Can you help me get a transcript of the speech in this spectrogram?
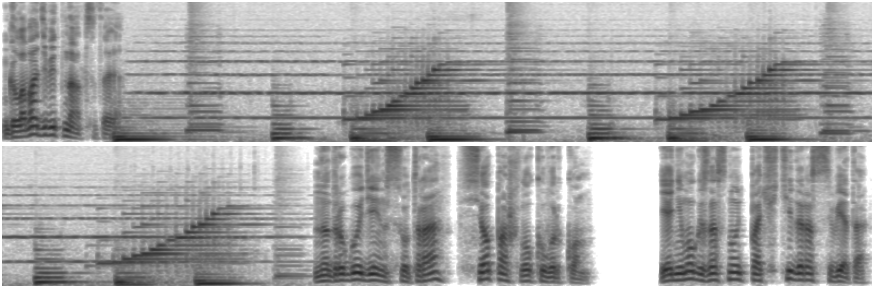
Глава 19 На другой день с утра все пошло кувырком. Я не мог заснуть почти до рассвета,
